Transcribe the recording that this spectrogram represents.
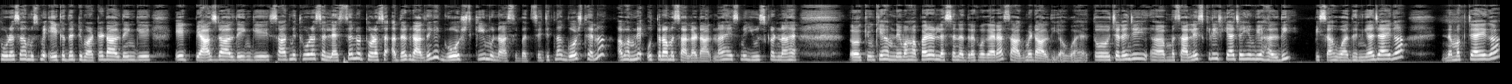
थोड़ा सा हम उसमें एक अदर टमाटर डाल देंगे, एक प्याज डाल देंगे, साथ में थोड़ा सा लहसन और थोड़ा सा अदरक डाल देंगे, गोश्त की मुनासिबत से। जितना गोश्त है ना, अब हमने उतना मसाला डालना है, इसमें यूज़ करना है। क्योंकि हमने वहाँ पर लहसन, अदरक वगैरह साग में डाल दिया हुआ है। तो चलें जी मसाले इसके लिए क्या चाहिए होंगे? हल्दी पिसा हुआ धनिया जाएगा, नमक जाएगा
